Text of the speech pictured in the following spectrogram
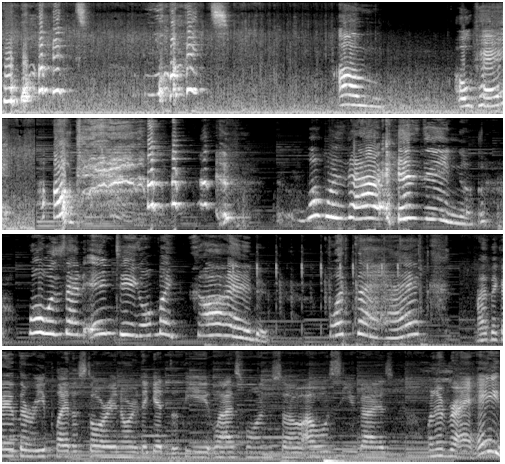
What? What? Um. Okay. God! What the heck? I think I have to replay the story in order to get to the last one, so I will see you guys whenever I A,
